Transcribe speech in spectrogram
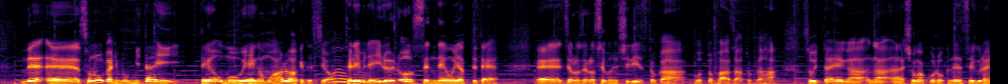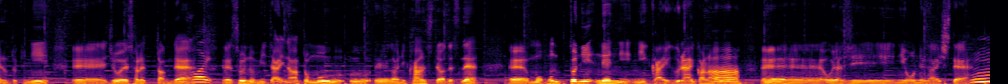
で、えーその他にも見たいって思う映画もあるわけですよ、うんうん。テレビでいろいろ宣伝をやってて、えー、007シリーズとか「ゴッドファーザー」とかそういった映画が小学校6年生ぐらいの時に、えー上映されてたんで、はいえーそういうの見たいなと思うう映画に関してはですね、えーもう本当に年に2回ぐらいかな、えー親父にお願いして。うん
